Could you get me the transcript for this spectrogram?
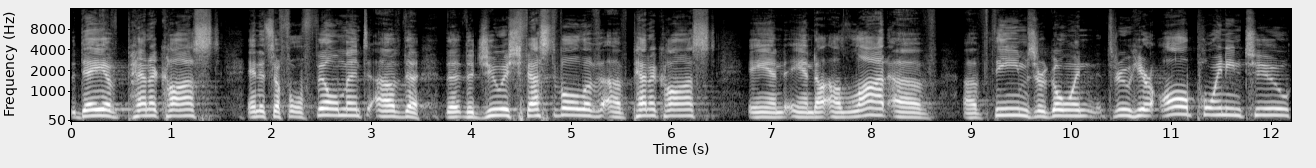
the day of Pentecost, and it's a fulfillment of the, the, the Jewish festival of, of Pentecost. And, and a, a lot of, of themes are going through here, all pointing to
